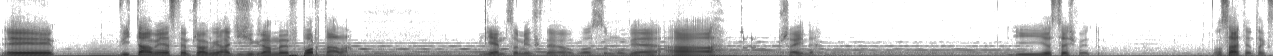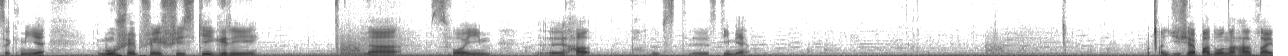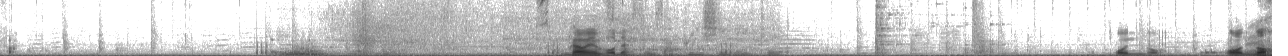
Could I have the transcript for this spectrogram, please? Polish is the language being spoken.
Yy, witamy, jestem Promil, a dziś gramy w Portala. Nie wiem co mnie tknęło, po prostu mówię, a przejdę. I jesteśmy tu. Ostatnio tak sekminie. Muszę przejść wszystkie gry na swoim y, ha, w y, Steamie. Dzisiaj padło na Half-Life'a. Spłukałem wodę. O no. O no.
